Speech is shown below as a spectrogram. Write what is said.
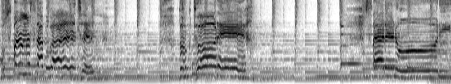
Buzpana zapaltzen doktore. Zaren hori.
